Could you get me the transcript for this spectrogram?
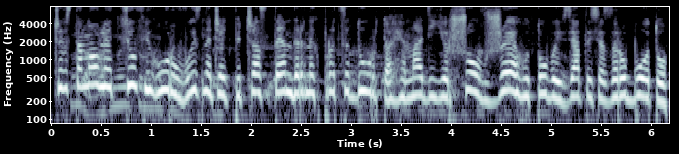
Чи встановлять цю фігуру, визначать під час тендерних процедур. Та Геннадій Єршов вже готовий взятися за роботу.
